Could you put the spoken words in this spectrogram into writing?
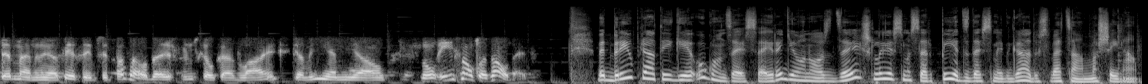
piemēram, jau tiesības ir pazaudējuši pirms kaut kāda laika, ka viņiem jau nu, īsti nav ko zaudēt. Bet brīvprātīgie ugunsdzēsēji reģionos dzēš liesmas ar 50 gadus vecām mašīnām.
